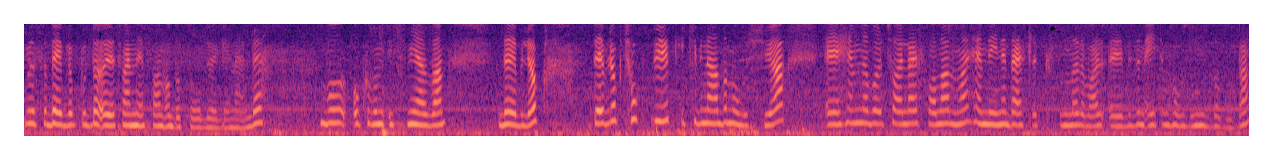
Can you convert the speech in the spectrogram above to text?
Burası B blok. Burada öğretmenlerin falan odası oluyor genelde. Bu okulun ismi yazan D blok. D blok çok büyük. iki binadan oluşuyor. Ee, hem laboratuvarlar falan var hem de yine derslik kısımları var. Ee, bizim eğitim havuzumuz da burada.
